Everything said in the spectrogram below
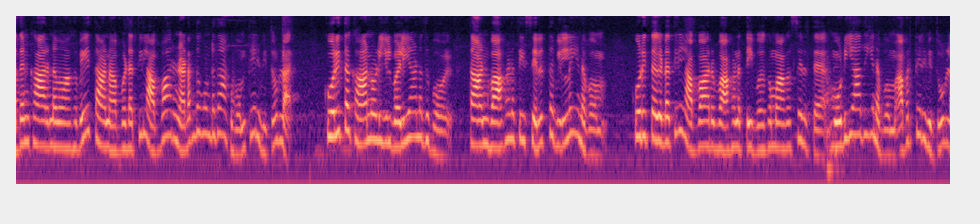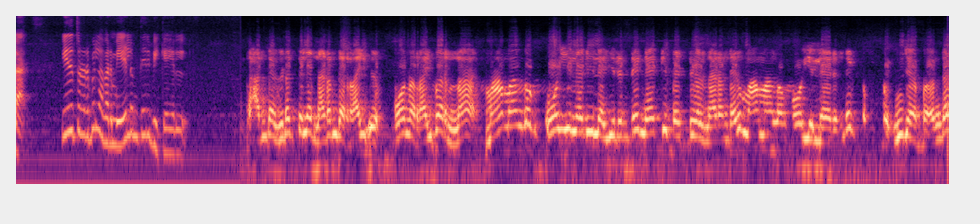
அதன் காரணமாகவே தான் அவ்விடத்தில் அவ்வாறு நடந்து கொண்டதாகவும் தெரிவித்துள்ளார். குறித்த காணொளியில் வெளியானது போல் தான் வாகனத்தை செலுத்தவில்லை எனவும் குறித்த இடத்தில் அவ்வாறு வாகனத்தை வேகமாக செலுத்த முடியாது எனவும் அவர் தெரிவித்துள்ளார். இது தொடர்பில் அவர் மேலும் தெரிவிக்கையில் அந்த இடத்துல நடந்த ரை போன ரைவர்னா மாமாங்கம் கோயில் அடியில இருந்து நேற்று பெஸ்டிவல் நடந்தது. மாமாங்கம் கோயில்ல இருந்து இங்க வந்து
